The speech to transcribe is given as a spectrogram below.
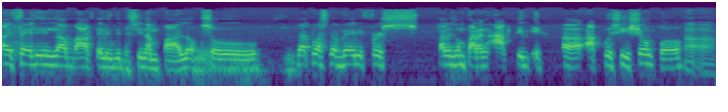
I fell in love actually with the Sinampalok. So that was the very first talagang parang active uh, acquisition ko. Uh-uh.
